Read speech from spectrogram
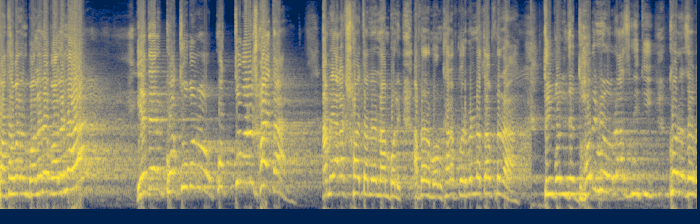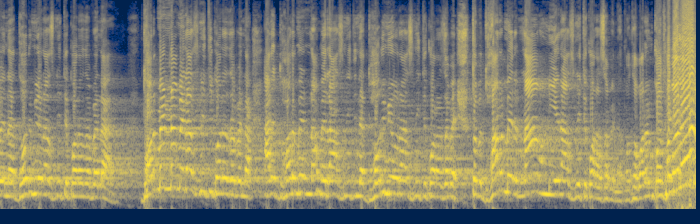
কথা বলেন, বলে না বলে না? এদের কত বড় কত বড় শয়তান? আমি আর এক শয়তানের নাম বলি। আপনারা মন খারাপ করবেন না তো আপনারা? তুই বলি যে ধর্মীয় রাজনীতি করা যাবে না, ধর্মীয় রাজনীতি করা যাবে না। ধর্মের নামে রাজনীতি করা যাবে না। আরে ধর্মের নামে রাজনীতি না, ধর্মীয় রাজনীতি করা যাবে। তবে ধর্মের নাম নিয়ে রাজনীতি করা যাবে না। কথা বলেন কথা বলেন!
